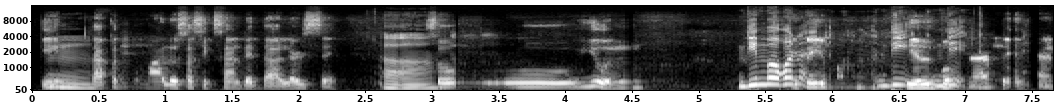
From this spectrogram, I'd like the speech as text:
game Mm. dapat pumalo sa 600 dollars eh. Oo. So yun, hindi mo ako, na, hindi, hindi, natin.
